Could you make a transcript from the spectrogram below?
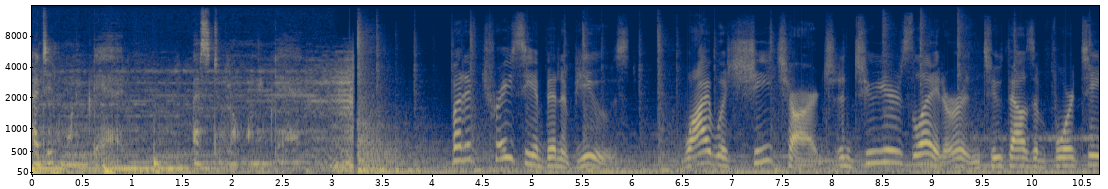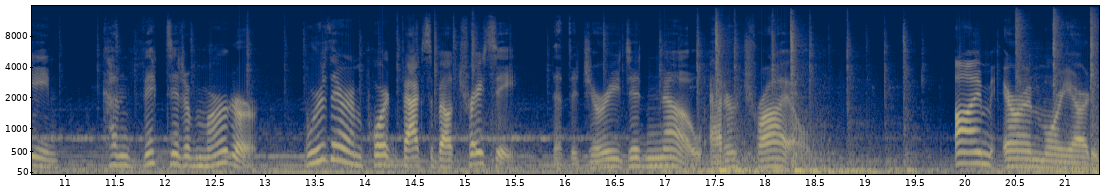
I didn't want him dead. I still don't want him dead. But if Tracy had been abused, why was she charged and two years later, in 2014, convicted of murder? Were there important facts about Tracy that the jury didn't know at her trial? I'm Erin Moriarty,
